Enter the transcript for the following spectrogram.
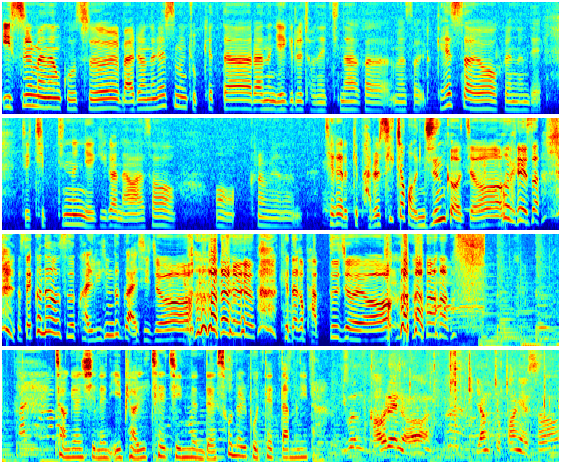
있을 만한 곳을 마련을 했으면 좋겠다라는 얘기를 전에 지나가면서 이렇게 했어요. 그랬는데 이제 집 짓는 얘기가 나와서 어 그러면은 제가 이렇게 발을 슬쩍 얹은 거죠. 그래서 세컨하우스 관리 힘든 거 아시죠? 게다가 밥도 줘요. 정연 씨는 이 별채 짓는데 손을 보탰답니다. 이번 가을에는 양쪽 방에서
